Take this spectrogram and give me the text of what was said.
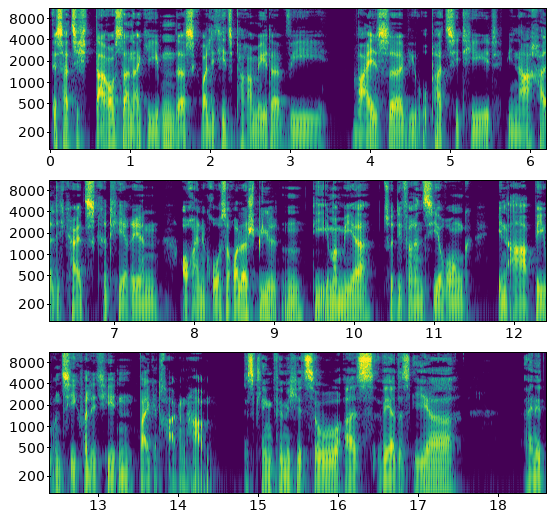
Es hat sich daraus dann ergeben, dass Qualitätsparameter wie Weise, wie Opazität, wie Nachhaltigkeitskriterien auch eine große Rolle spielten, die immer mehr zur Differenzierung in A, B und C Qualitäten beigetragen haben. Es klingt für mich jetzt so, als wäre das eher eine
